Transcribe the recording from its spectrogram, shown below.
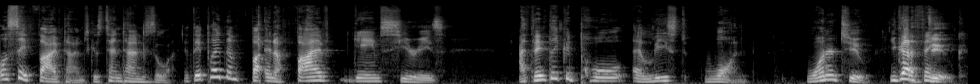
let's say five times because ten times is a lot. If they played them fi- in a five game series, I think they could pull at least one, one or two. You got to think Duke.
